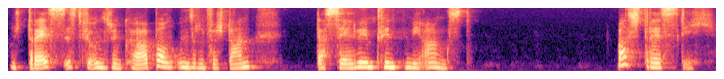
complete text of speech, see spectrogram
Und Stress ist für unseren Körper und unseren Verstand dasselbe Empfinden wie Angst. Was stresst dich?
